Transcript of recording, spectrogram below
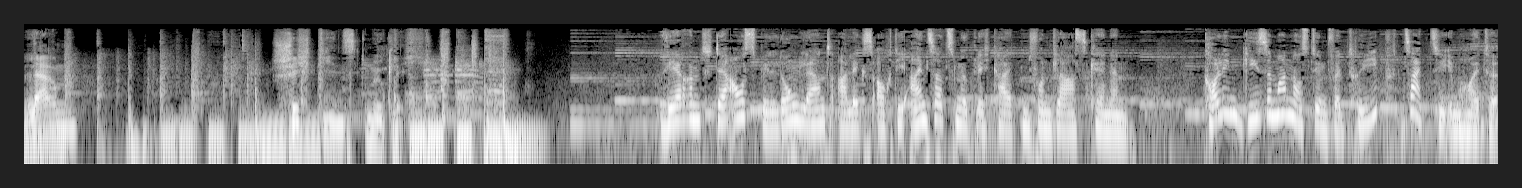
Lärm, Schichtdienst möglich. Während der Ausbildung lernt Alex auch die Einsatzmöglichkeiten von Glas kennen. Colin Giesemann aus dem Vertrieb zeigt sie ihm heute.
